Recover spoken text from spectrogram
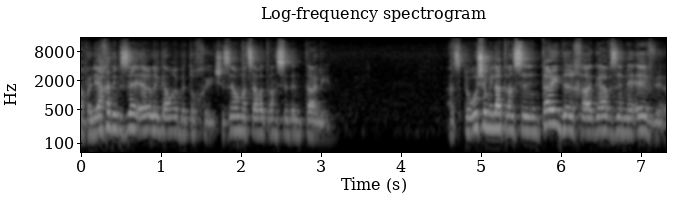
אבל יחד עם זה ער לגמרי בתוכי, שזהו מצב הטרנסצנדנטלי. אז פירוש המילה טרנסצנדנטלי דרך אגב זה מעבר,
